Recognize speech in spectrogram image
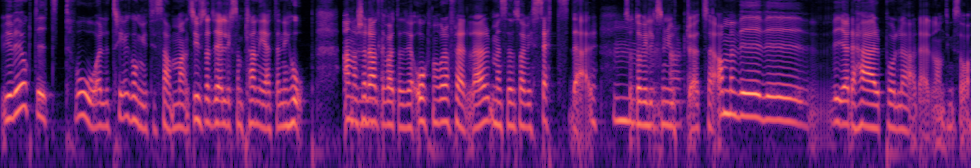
Vi har åkt dit två eller tre gånger tillsammans. Just att vi har liksom planerat den ihop. Annars har det alltid varit att vi har åkt med våra föräldrar. Men sen så har vi setts där. Så då har vi liksom gjort okej. att så här, ja, men vi, vi, vi gör det här på lördag eller någonting så.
